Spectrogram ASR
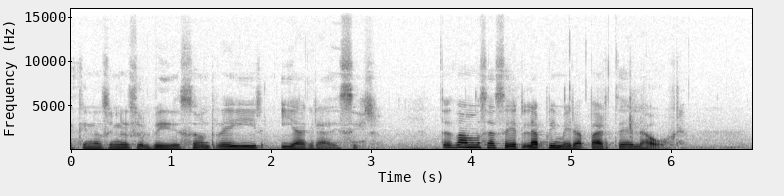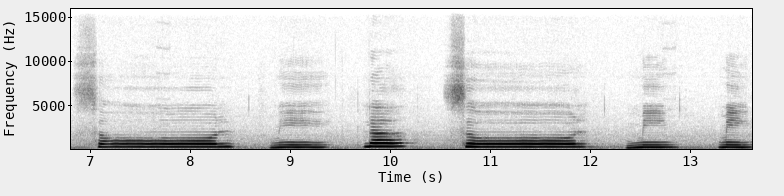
que no se nos olvide sonreír y agradecer. Entonces vamos a hacer la primera parte de la obra. Sol, mi, la, sol, mi, mi.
